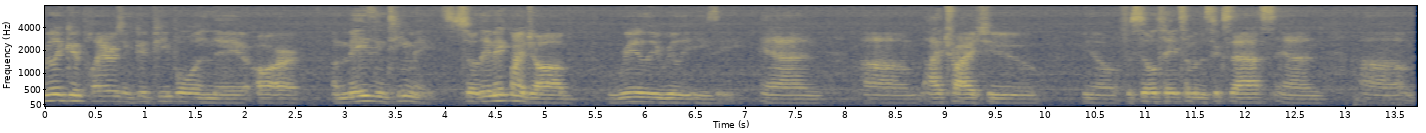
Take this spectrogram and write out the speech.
really good players and good people, and they are amazing teammates. So they make my job really really easy, and um, I try to you know facilitate some of the success and um,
